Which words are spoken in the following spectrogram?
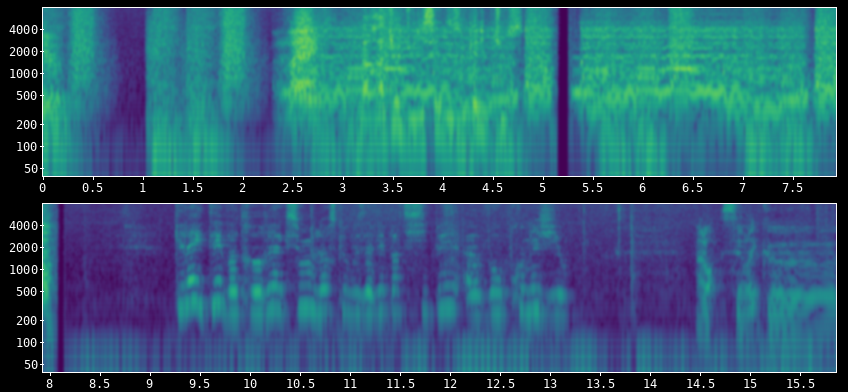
you. La radio du lycée des Eucalyptus. Quelle a été votre réaction lorsque vous avez participé à vos premiers JO? Alors, c'est vrai que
